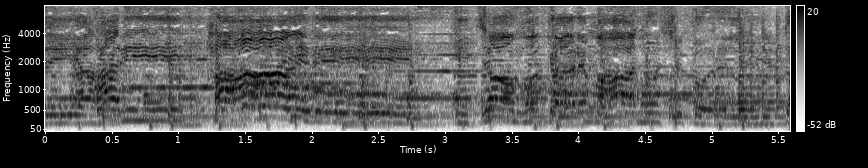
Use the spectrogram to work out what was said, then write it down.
হইয়া হারি হায় রে কি চমকার মানুষ করলেন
